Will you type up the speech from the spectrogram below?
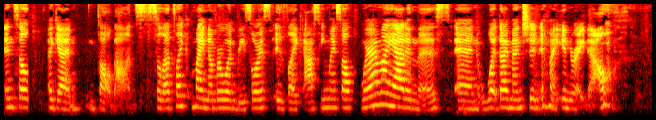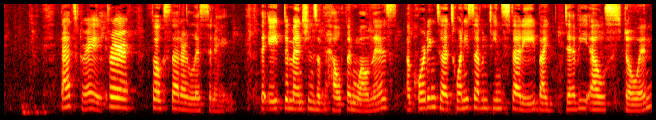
And so again, it's all balanced. So that's like my number one resource is like asking myself, where am I at in this? And what dimension am I in right now? That's great. For folks that are listening, the eight dimensions of health and wellness, according to a 2017 study by Debbie L. Stoewen,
